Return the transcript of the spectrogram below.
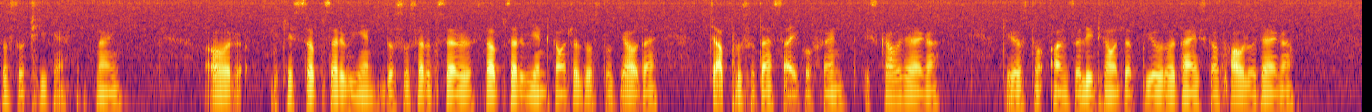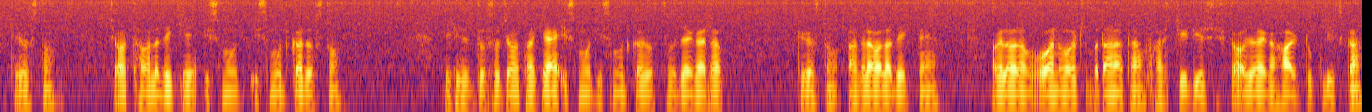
दोस्तों, ठीक है, इतना ही। और देखिए सब सर्वियन दोस्तों सर्व सर्व सब सर्वियंट का मतलब दोस्तों क्या होता है? चापलूस होता है साइकोफ्रेंट इसका हो जाएगा। ठीक है दोस्तों? अनसलिड का मतलब प्योर होता है, इसका फाउल हो जाएगा। ठीक है दोस्तों? चौथा वाला देखिए स्मूथ स्मूथ का दोस्तों। देखिए दोस्तों, चौथा क्या है? स्मूथ स्मूथ का दोस्तों हो जाएगा रफ ठीक है दोस्तों? अगला वाला देखते हैं। अगला वाला वन वर्ड बताना था फ़र्स्ट टी इसका हो जाएगा हार्ड टू प्लीज़ का।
